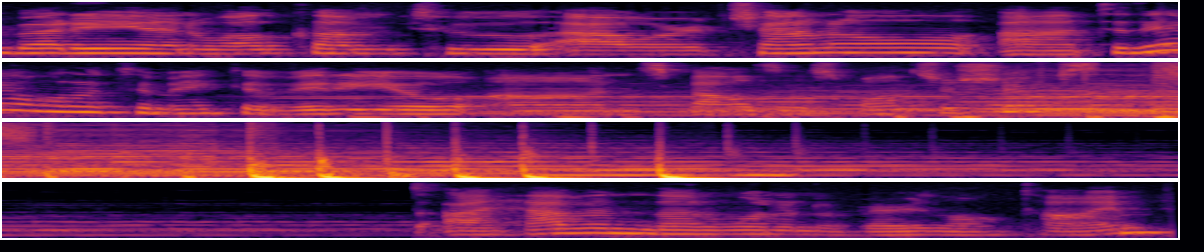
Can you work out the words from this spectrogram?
everybody and welcome to our channel. Uh, today I wanted to make a video on spousal sponsorships. I haven't done one in a very long time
